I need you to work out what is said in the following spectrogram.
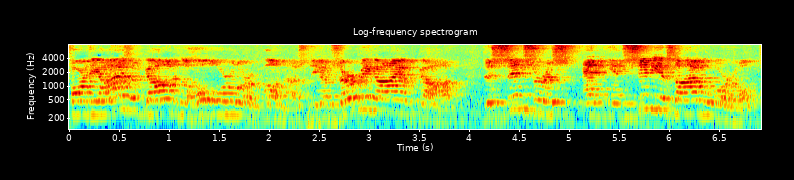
For the eyes of God and the whole world are upon us, the observing eye of God, the censorious and insidious eye of the world,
